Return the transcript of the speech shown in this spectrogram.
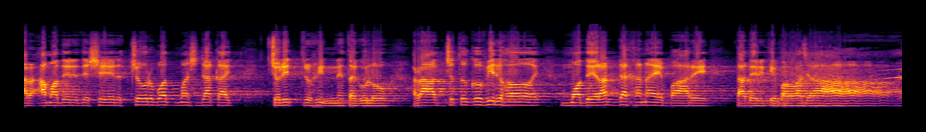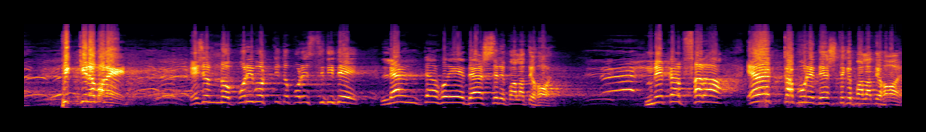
আর আমাদের দেশের চোর বদমাস ডাকাত চরিত্রহীন নেতাগুলো রাত যত গভীর হয়, মদের আড্ডাখানায় বারে তাদেরকে পাওয়া যায়। ঠিক কিনা বলে এজন্য পরিবর্তিত পরিস্থিতিতে ল্যাংটা হয়ে দেশ ছেড়ে পালাতে হয়। মেকআপ ছাড়া এক কাপড়ে দেশ থেকে পালাতে হয়।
